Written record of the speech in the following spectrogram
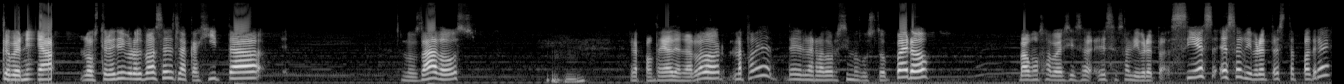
Que venía los tres libros bases, la cajita, los dados la pantalla del narrador. La pantalla del narrador sí me gustó, pero vamos a ver si es esa libreta. Si es esa libreta está padre,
